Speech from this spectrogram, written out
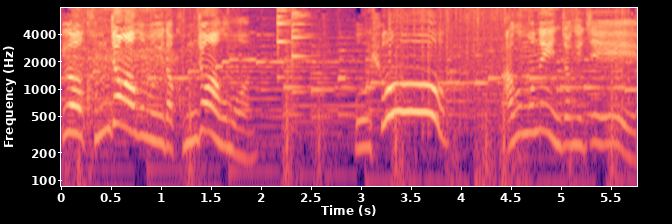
이거 검정 아구몬이다. 검정 아구몬. 오효. 아구몬은 인정이지.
